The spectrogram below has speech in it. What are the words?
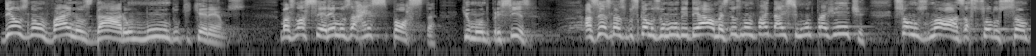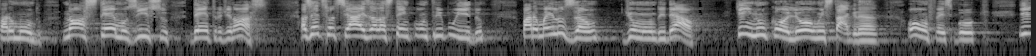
Deus não vai nos dar o mundo que queremos, mas nós seremos a resposta que o mundo precisa. Às vezes nós buscamos o mundo ideal, mas Deus não vai dar esse mundo para a gente. Somos nós a solução para o mundo. Nós temos isso dentro de nós. As redes sociais, elas têm contribuído para uma ilusão de um mundo ideal. Quem nunca olhou o Instagram ou o Facebook e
